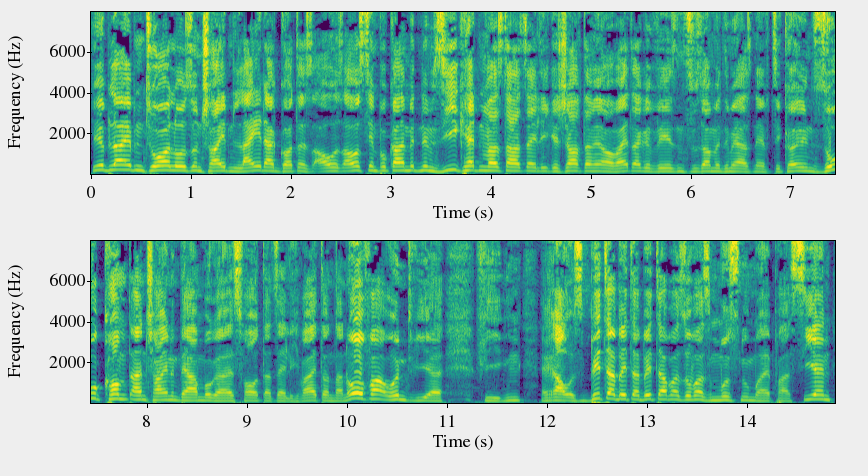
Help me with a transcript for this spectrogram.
Wir bleiben torlos und scheiden leider Gottes aus. Aus dem Pokal mit einem Sieg hätten wir es tatsächlich geschafft, dann wären wir weiter gewesen, zusammen mit dem ersten FC Köln. So kommt anscheinend der Hamburger SV tatsächlich weiter und Hannover und wir fliegen raus. Bitter, bitter, bitter, aber sowas muss nun mal passieren.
